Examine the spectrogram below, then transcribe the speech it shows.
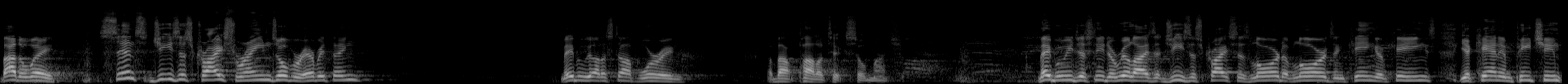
By the way, since Jesus Christ reigns over everything, maybe we ought to stop worrying about politics so much. Maybe we just need to realize that Jesus Christ is Lord of lords and King of kings. You can't impeach him,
